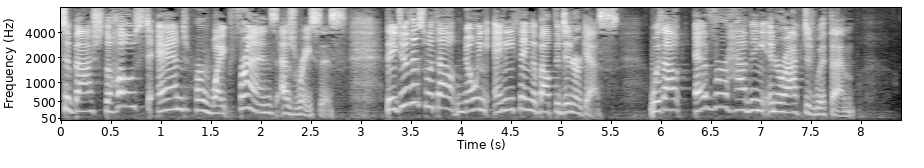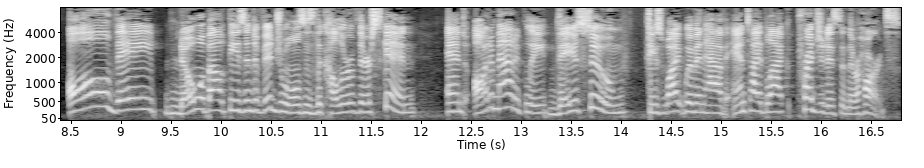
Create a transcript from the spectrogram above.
to bash the host and her white friends as racist. They do this without knowing anything about the dinner guests, without ever having interacted with them. All they know about these individuals is the color of their skin, and automatically they assume these white women have anti-black prejudice in their hearts.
